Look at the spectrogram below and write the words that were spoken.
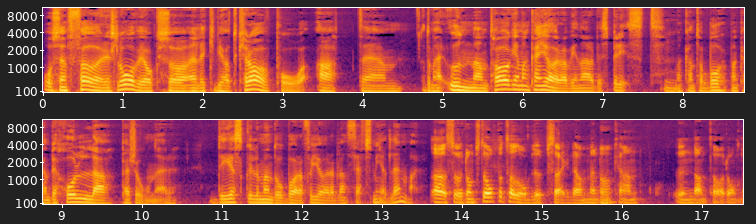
Och sen föreslår vi också, eller vi har ett krav på att eh, de här undantagen man kan göra vid en arbetsbrist. Man, kan ta bort, man kan behålla personer Det skulle man då bara få göra bland SEFs medlemmar. Alltså de står på tur att bli uppsagda men de kan undanta dem.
